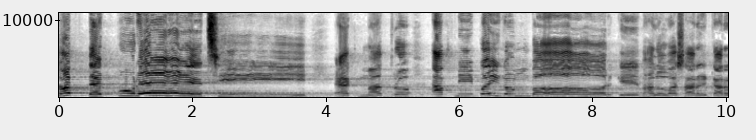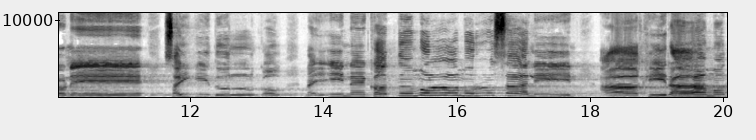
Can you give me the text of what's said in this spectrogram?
সব ত্যাগ করেছি। একমাত্র আপনি পৈগম্বরকে ভালোবাসার কারণে। সাইয়িদুল কৌ নাইন খতমুল মুরসালিন আখিরামত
